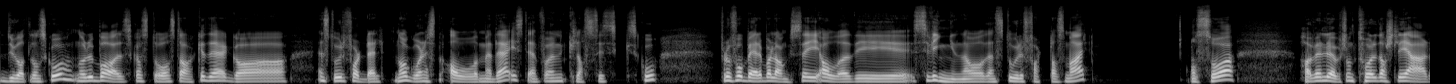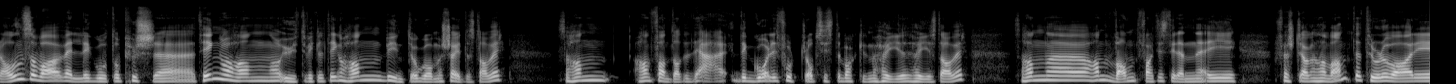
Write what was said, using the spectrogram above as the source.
duatlonsko når du bare skal stå og stake, det ga en stor fordel. Nå går nesten alle med det istedenfor en klassisk sko. For å få bedre balanse i alle de svingene og den store farta som er. Og så har vi en løper som Tord Asle Gjerdalen, som var veldig god til å pushe ting og, han, og utvikle ting. Og han begynte å gå med skøytestaver. Så han, han fant at det, er, det går litt fortere opp siste bakken med høye, høye staver. Så han, øh, han vant faktisk rennet i første gangen han vant. Jeg tror det var i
